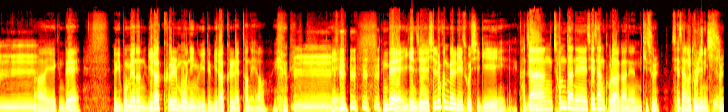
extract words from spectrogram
음, 아, 예, 근데 여기 보면은 miracle morning with 미라클 레터네요. 음, 예. 근데 이게 이제 실리콘밸리 소식이 가장 첨단의 세상 돌아가는 기술, 세상을 돌리는 그렇지. 기술.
